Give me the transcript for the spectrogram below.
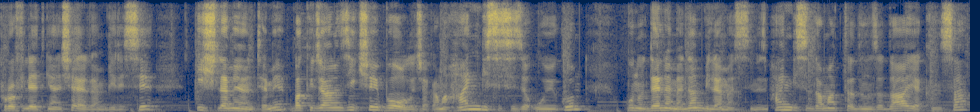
profil etken şeylerden birisi işleme yöntemi. Bakacağınız ilk şey bu olacak ama hangisi size uygun bunu denemeden bilemezsiniz. Hangisi damak tadınıza daha yakınsa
